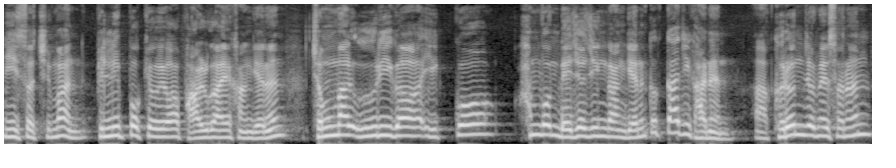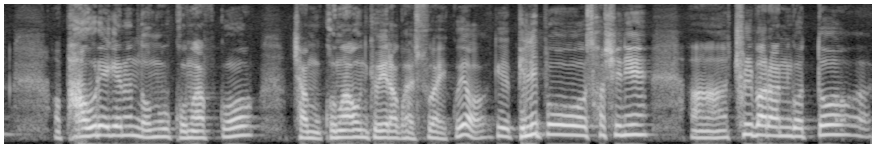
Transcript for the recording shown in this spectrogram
있었지만 빌립보 교회와 바울과의 관계는 정말 의리가 있고 한 번 맺어진 관계는 끝까지 가는 아, 그런 점에서는 바울에게는 너무 고맙고 참 고마운 교회라고 할 수가 있고요. 그 빌립보 서신이 아, 출발한 것도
